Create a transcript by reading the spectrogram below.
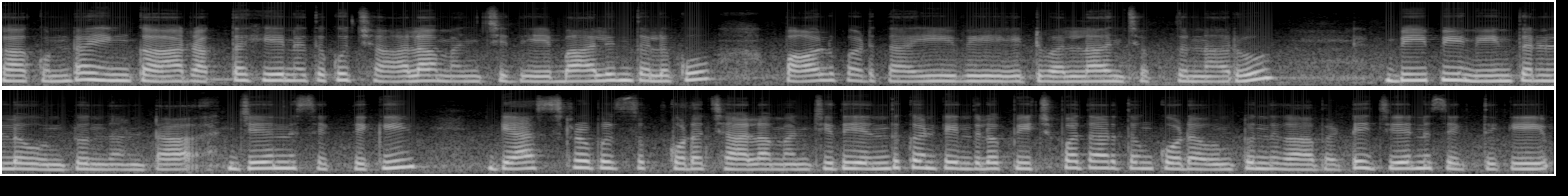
కాకుండా ఇంకా రక్తహీనతకు చాలా మంచిది. బాలింతలకు పాలు పడతాయి వీటి వల్ల అని చెప్తున్నారు. బీపీ నియంత్రణలో ఉంటుందంట. జీర్ణశక్తికి గ్యాస్ ట్రబుల్స్ కూడా చాలా మంచిది. ఎందుకంటే ఇందులో పీచు పదార్థం కూడా ఉంటుంది కాబట్టి జీర్ణశక్తికి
